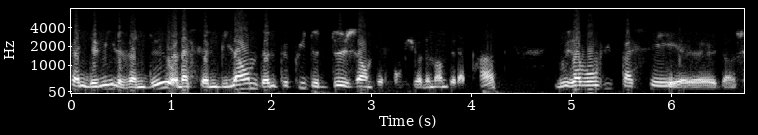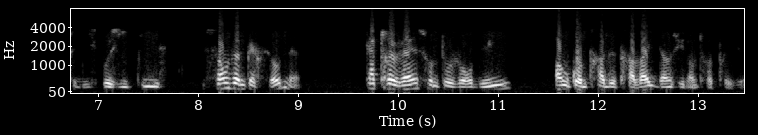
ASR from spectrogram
fin 2022, on a fait un bilan d'un peu plus de deux ans de fonctionnement de la PRAP. Nous avons vu passer euh, dans ce dispositif 120 personnes. 80 sont aujourd'hui contrat de travail dans une entreprise.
